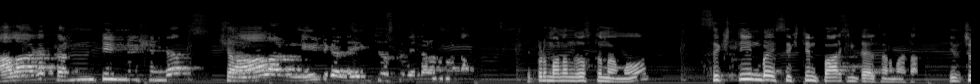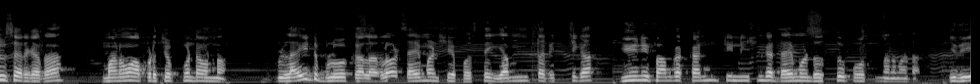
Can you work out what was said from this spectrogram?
అలాగా కంటిన్యూషన్గా చాలా నీట్గా లేయింగ్ చేస్తూ వెళ్ళారు అనమాట ఇప్పుడు మనం చూస్తున్నాము sixteen by sixteen parking tiles అనమాట ఇది చూసారు కదా? మనం అప్పుడు చెప్పుకుంటా ఉన్నాం. లైట్ బ్లూ కలర్లో డైమండ్ షేప్ వస్తే ఎంత రిచ్గా యూనిఫామ్గా కంటిన్యూషన్గా డైమండ్ వస్తూ పోతుంది అనమాట ఇది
